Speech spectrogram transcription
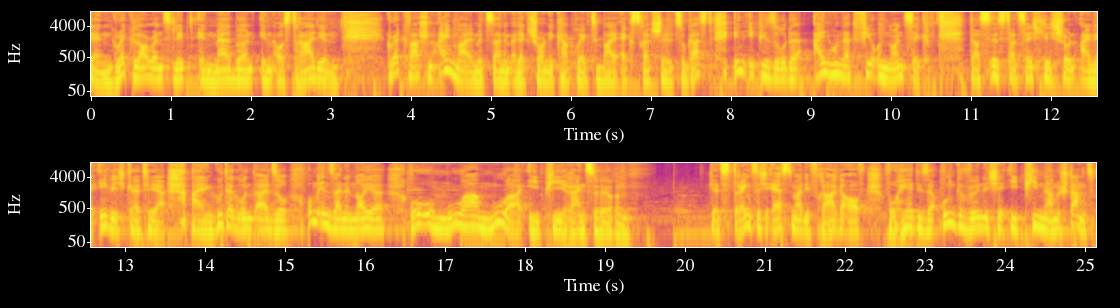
denn Greg Lawrence lebt in Melbourne in Australien. Greg war schon einmal mit seinem Electronica-Projekt bei Extra Chill zu Gast in Episode 194. Das ist tatsächlich schon eine Ewigkeit her. Ein guter Grund also, um in seine neue Oumuamua EP reinzuhören. Jetzt drängt sich erstmal die Frage auf, woher dieser ungewöhnliche EP-Name stammt.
